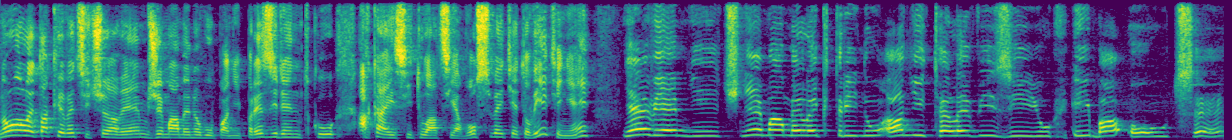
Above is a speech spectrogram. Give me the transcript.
No ale také veci, čo ja viem, že máme novú pani prezidentku, aká je situácia vo svete, to viete, nie? Neviem nič, nemám elektrínu ani televíziu, iba ovce.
